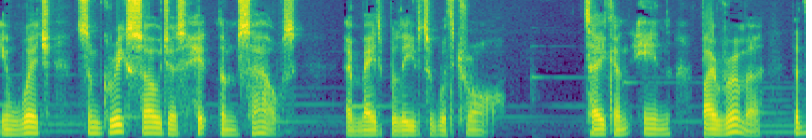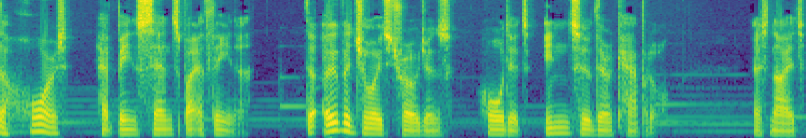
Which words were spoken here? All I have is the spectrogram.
in which some Greek soldiers hid themselves and made believe to withdraw. Taken in by rumor that the horse had been sent by Athena, the overjoyed Trojans hauled it into their capital. At night,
